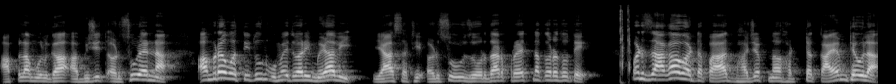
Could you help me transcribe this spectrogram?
आपला मुलगा अभिजित अडसूळ यांना अमरावतीतून उमेदवारी मिळावी यासाठी अडसूळ जोरदार प्रयत्न करत होते. पण जागा वाटपात भाजपनं हट्ट कायम ठेवला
